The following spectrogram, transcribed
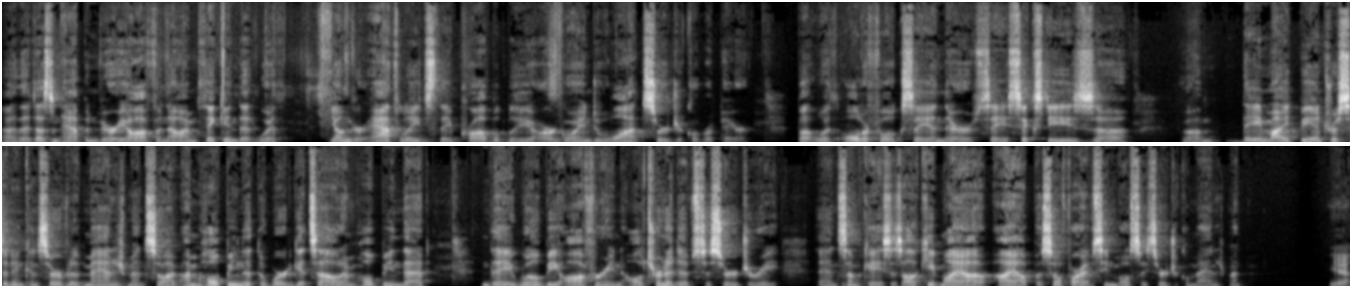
uh, that doesn't happen very often. Now, I'm thinking that with younger athletes, they probably are going to want surgical repair. But with older folks, say in their say 60s, uh, um, they might be interested in conservative management. So I'm, I'm, hoping that the word gets out. I'm hoping that they will be offering alternatives to surgery in some cases. I'll keep my eye out, but so far I've seen mostly surgical management. Yeah.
